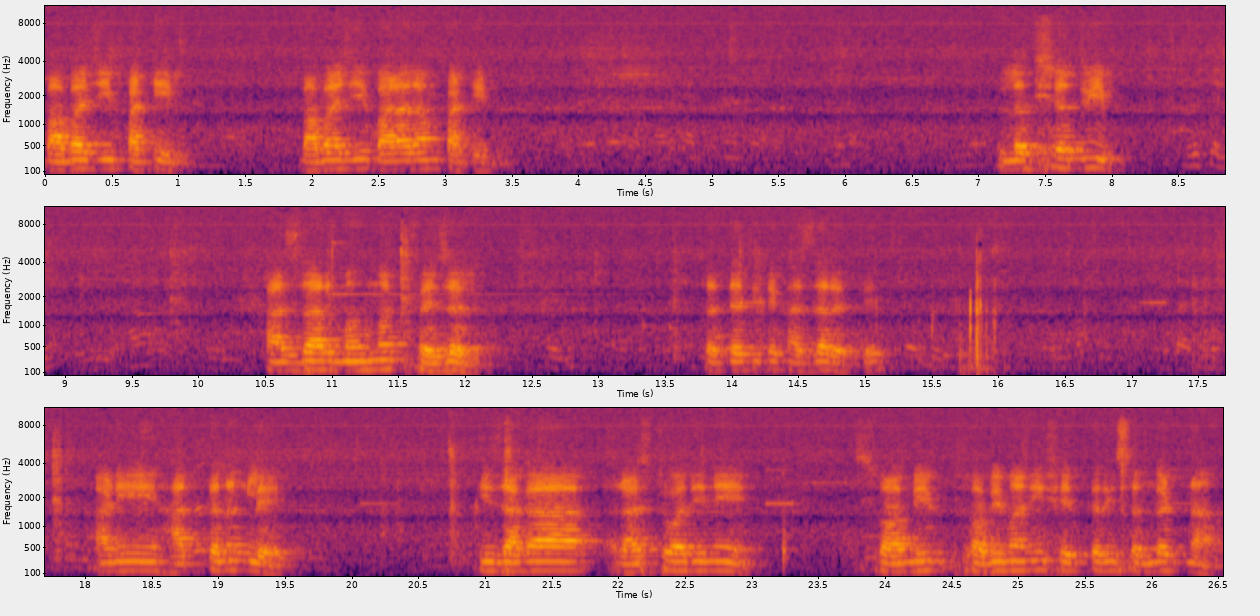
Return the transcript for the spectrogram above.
बाबाजी पाटील बाबाजी बाळाराम पाटील लक्षद्वीप खासदार मोहम्मद फैजल. सध्या तिथे खासदार आहेत ते. आणि हातकणंगले ही जागा राष्ट्रवादीने स्वामी स्वाभिमानी शेतकरी संघटना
